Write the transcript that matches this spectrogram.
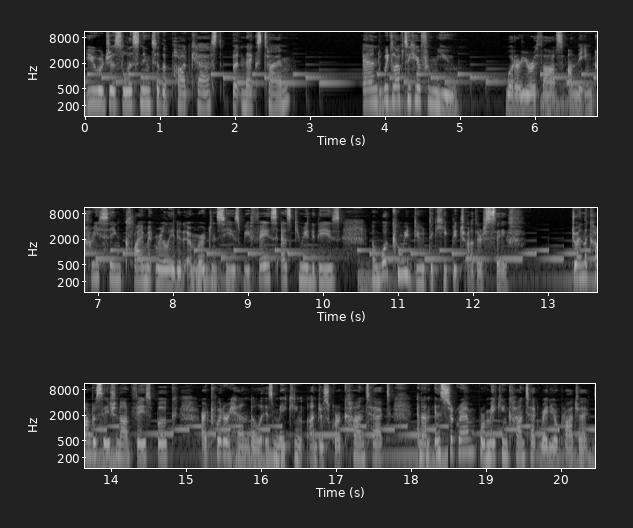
You were just listening to the podcast, but next time. And we'd love to hear from you. What are your thoughts on the increasing climate related emergencies we face as communities, and what can we do to keep each other safe? Join the conversation on Facebook. Our Twitter handle is making underscore contact, and on Instagram, we're making contact radio project.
